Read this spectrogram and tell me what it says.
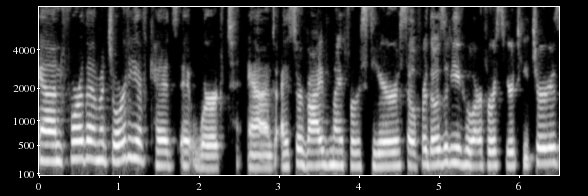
And for the majority of kids, it worked. And I survived my first year. So, for those of you who are first year teachers,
